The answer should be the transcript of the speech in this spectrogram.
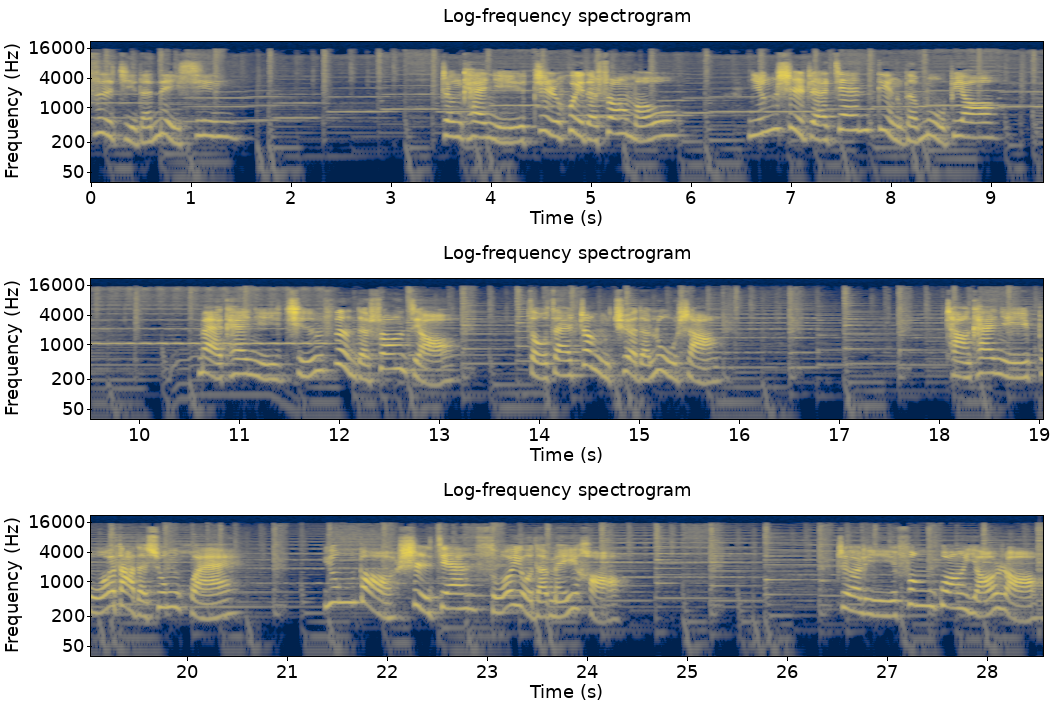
自己的内心。睁开你智慧的双眸，凝视着坚定的目标；迈开你勤奋的双脚，走在正确的路上；敞开你博大的胸怀，拥抱世间所有的美好。这里风光摇扰，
